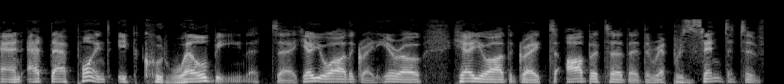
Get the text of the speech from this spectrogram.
And at that point, it could well be that uh, here you are, the great hero. Here you are, the great arbiter, the, the representative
